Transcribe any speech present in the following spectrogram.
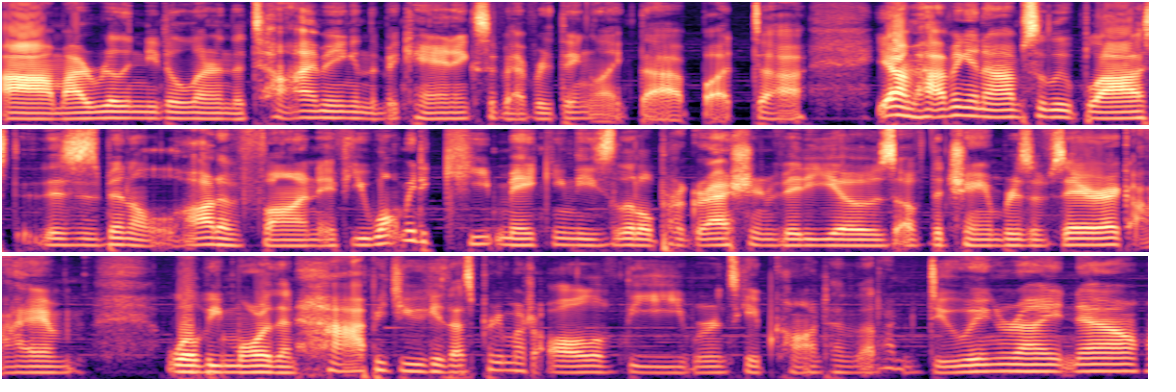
Um, I really need to learn the timing and the mechanics of everything like that. But uh, yeah, I'm having an absolute blast. This has been a lot of fun. If you want me to keep making these little little progression videos of the Chambers of Xeric, I am will be more than happy to because that's pretty much all of the RuneScape content that I'm doing right now.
